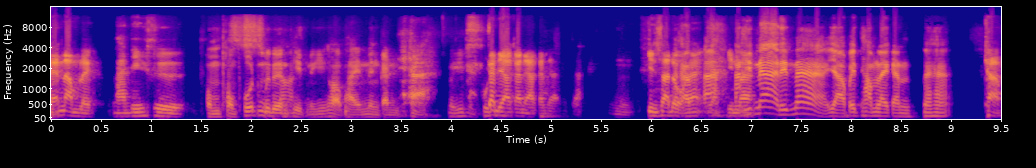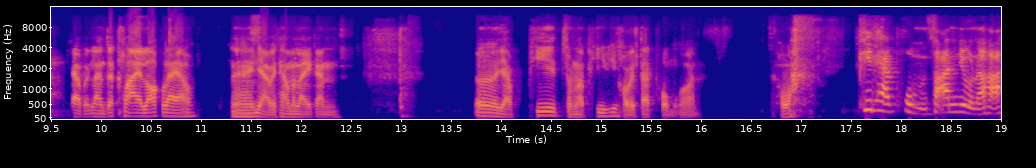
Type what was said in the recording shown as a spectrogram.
แนะนำเลยร้านนี้คือ ผมผมพูดมือเดือนผิดเมื่อกี้ขออภัยหนึ่งกันยาเมื่อกี้ผมพูดกันยากันยากันยากันยาอืมกินซาโดะครับนะออะยากกินอามาทิกตย์หน้าอาทิตย์หน้า อยากไปทำอะไรกันนะฮะครับอยากไปหลังจะคลายล็อกแล้วนะฮะอยากไปทำอะไรกัน เอออยากพี่สำหรับพี่พี่ขอไปตัดผมก่อน เพราะว่า พี่แทบผมสั้นอยู่นะคะ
